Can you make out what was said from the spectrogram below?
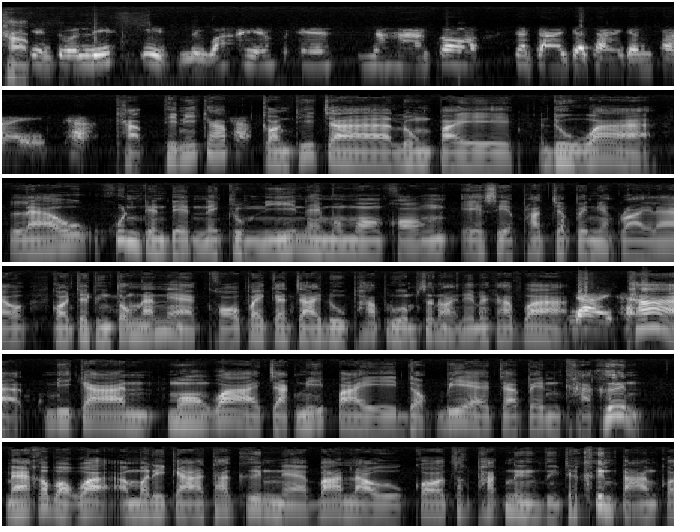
ครับอย่างตัว list it หรือว่า IFS นะคะ ก็ กระจายกระจายกันไปค่ะ ครับ ทีนี้ครับค่ะก่อนที่จะลงไปดูว่าแล้วหุ้นเด่นๆ ในกลุ่มนี้ในมุมมองของเอเชียพลัสจะเป็นอย่างไรแล้ว ก่อนจะถึงตรงนั้นเนี่ยขอไปกระจายดูภาพรวมซะหน่อยได้ไหมครับว่าได้ค่ะถ้ามีการมองว่าจากนี้ไปดอกเบี้ยจะเป็นขาขึ้น แม้เขาบอกว่าอเมริกาถ้าขึ้นเนี่ยบ้านเราก็สักพักหนึ่งถึงจะขึ้นตามก็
